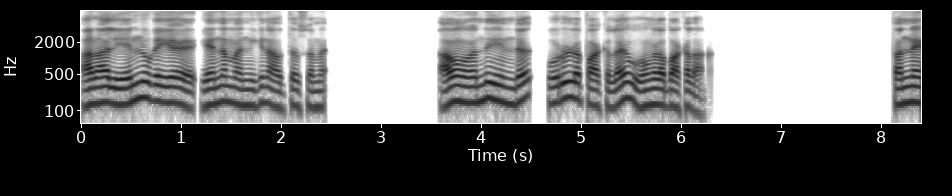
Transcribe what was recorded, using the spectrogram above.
ஆனால் என்னுடைய எண்ணம் அன்னைக்கு நான் அவர்கிட்ட சொன்னேன். அவங்க வந்து இந்த பொருளை பார்க்கல உங்களை பார்க்கலாம் தன்னை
